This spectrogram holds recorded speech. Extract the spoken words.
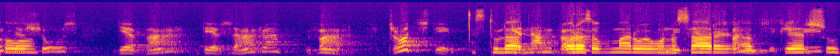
około 100 lat oraz obumarłe łono Sary, a w wierszu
